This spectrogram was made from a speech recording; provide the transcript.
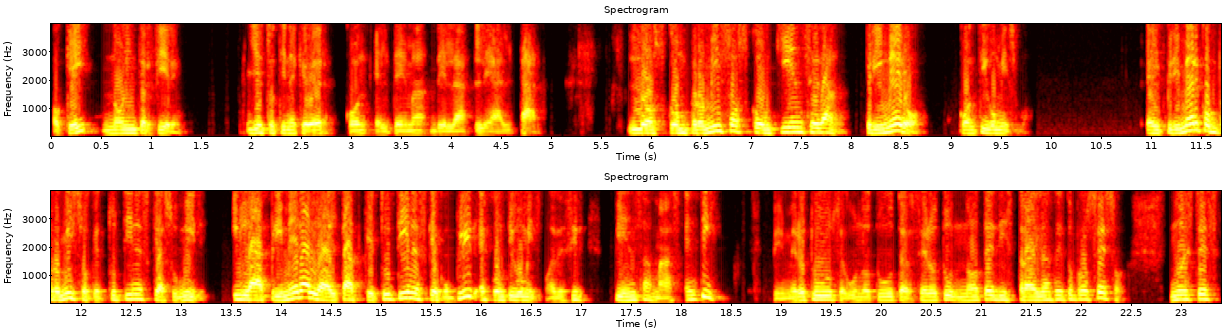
¿Ok? No interfieren. Y esto tiene que ver con el tema de la lealtad. Los compromisos con quién se dan. Primero, contigo mismo. El primer compromiso que tú tienes que asumir y la primera lealtad que tú tienes que cumplir es contigo mismo. Es decir, piensa más en ti. Primero tú, segundo tú, tercero tú. No te distraigas de tu proceso. No estés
